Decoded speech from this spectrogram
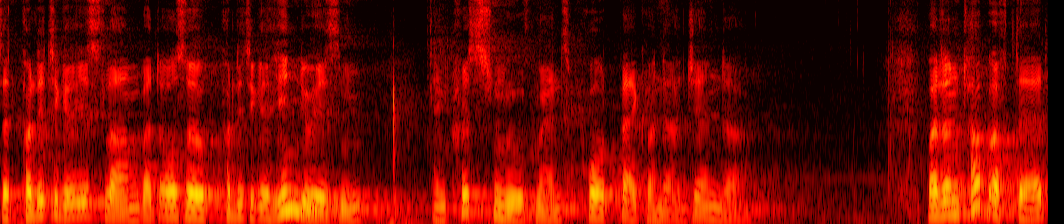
that political Islam, but also political Hinduism and Christian movements brought back on the agenda. But on top of that,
